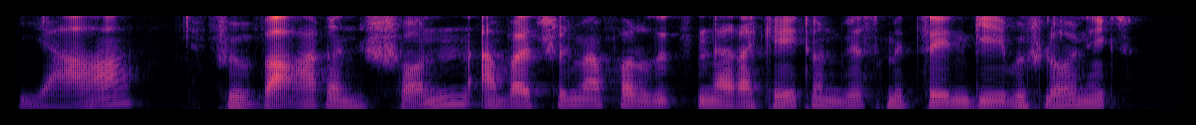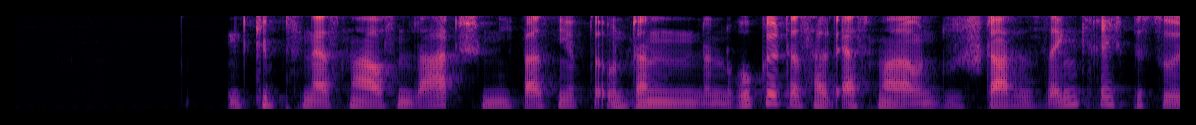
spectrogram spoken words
Ja, für Waren schon, aber jetzt stell dir mal vor, du sitzt in der Rakete und wirst mit 10G beschleunigt und gibst dann erstmal aus dem Latschen. Ich weiß nicht, ob da, und dann, dann ruckelt das halt erstmal und du startest senkrecht, bis du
